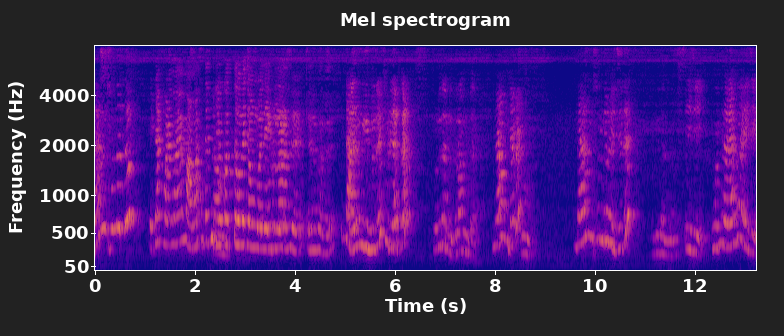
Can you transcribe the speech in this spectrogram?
দারুণ সুন্দর তো। এটা পরে আমি মামার সাথে ভিডিও করতে হবে জঙ্গলে গিয়ে। আছে এরকম দারুণ কিন্তু রে চুড়িদারটা। চুড়িদার না গ্রাউন্ডটা রাউন্ডটা না? দারুণ সুন্দর হয়েছে রে। এই যে বন্ধুরা দেখো এই যে।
